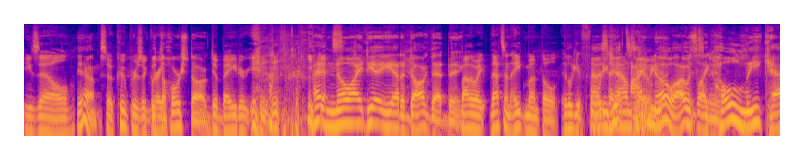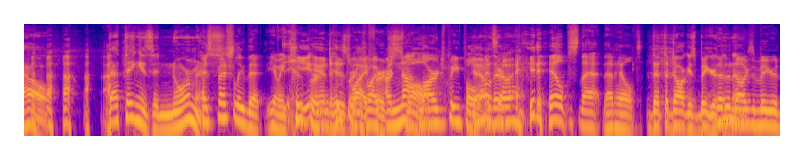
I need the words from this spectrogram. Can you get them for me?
Ezel. yeah So Cooper's a great with great the horse dog debater. Yeah. i had no idea he had a dog that big By the way, that's an eight month old. It'll get 40 saying, pounds. i new. know i was It's like new. holy cow that thing is enormous Especially that, I mean, He Cooper and his Cooper wife are are, not small. large people. Yeah. No, And they're so not. it helps that. That helps. that the dog is bigger that than the them. dogs are bigger than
